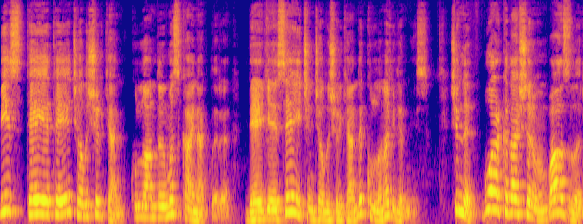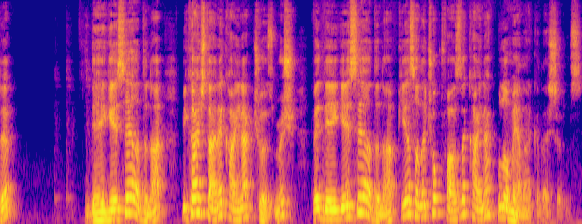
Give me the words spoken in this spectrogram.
biz TYT'ye çalışırken kullandığımız kaynakları DGS için çalışırken de kullanabilir miyiz? Şimdi bu arkadaşlarımın bazıları DGS adına birkaç tane kaynak çözmüş ve DGS adına piyasada çok fazla kaynak bulamayan arkadaşlarımız.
